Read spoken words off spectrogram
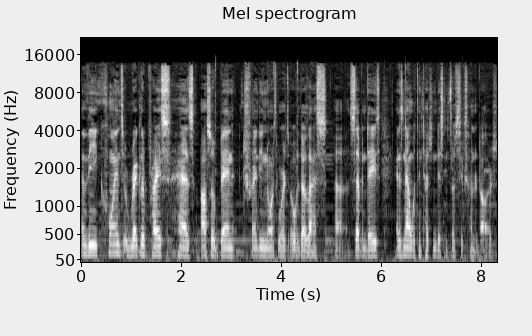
The coin's regular price has also been trending northwards over the last uh, seven days and is now within touching distance of $600.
